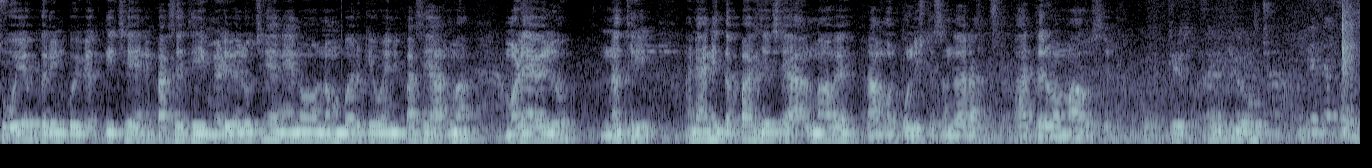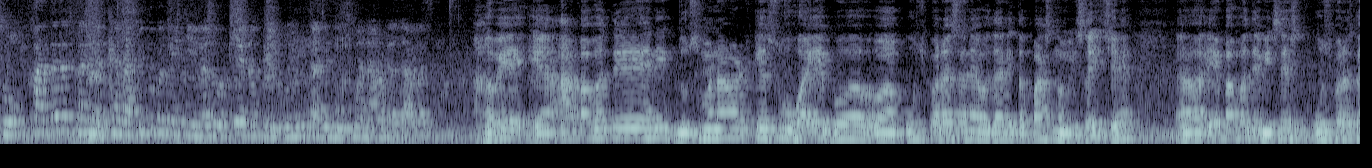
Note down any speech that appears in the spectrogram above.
સોએબ કરીને કોઈ વ્યક્તિ છે એની પાસેથી મેળવેલું છે અને એનો નંબર કેવો એની પાસે હાલમાં મળી આવેલો નથી. અને આની તપાસ જે છે હાલમાં હવે રામોલ પોલીસ સ્ટેશન દ્વારા હાથ ધરવામાં આવશે. ઓકે થેન્ક યુ એટલે સર શોખ ખાતર જ ખાલી હથિયાર આપ્યું હતું કે કંઈ કિરદ હોતે નથી કોઈની સાથે દુશ્મનાવટ અદાવત? હવે આ બાબતે એની દુશ્મનાવટ કે શું હોય એ પૂછપરછ અને વધારે તપાસનો વિષય છે. એ બાબતે વિશેષ પૂછપરછ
